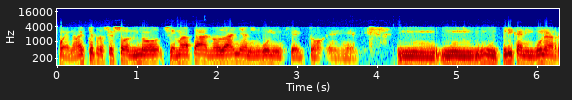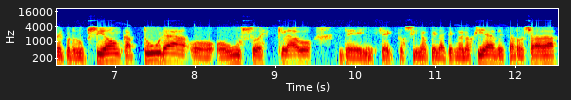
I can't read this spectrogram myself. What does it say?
bueno, este proceso no se mata, no daña ningún insecto. Eh, ni, implica ninguna reproducción, captura o, uso esclavo de insectos, sino que la tecnología desarrollada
